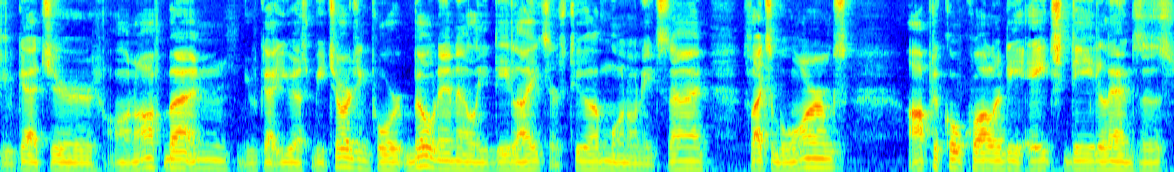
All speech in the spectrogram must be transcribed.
You've got your on off button. You've got USB charging port, built-in LED lights. There's two of them, one on each side. Flexible arms, optical quality HD lenses,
